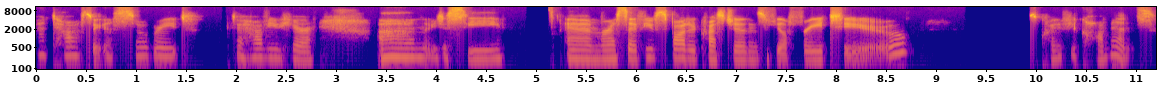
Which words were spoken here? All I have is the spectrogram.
Fantastic. It's so great to have you here. Um, let me just see. And Marissa, if you've spotted questions, feel free to. There's quite a few comments.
